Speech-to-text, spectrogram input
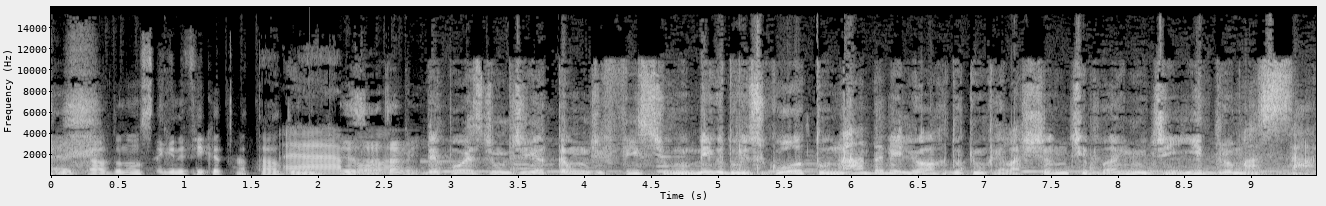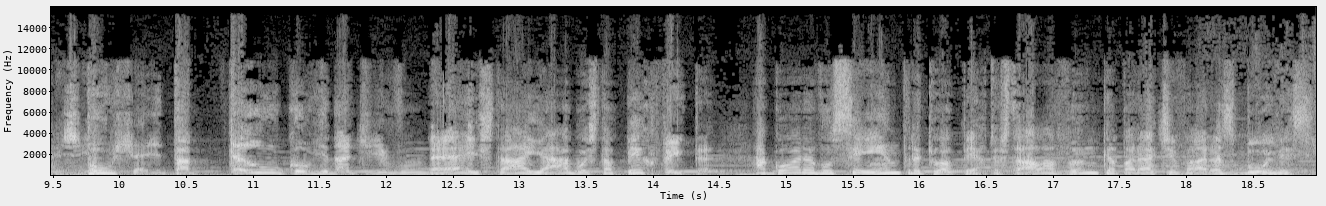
Coletado não significa tratado, né? Ah, boa. Exatamente. Depois de um dia tão difícil no meio do esgoto, nada melhor do que um relaxante banho de hidromassagem. Puxa, e tá tão convidativo. É, está e a água está perfeita. Agora você entra que eu aperto esta alavanca para ativar as bolhas.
